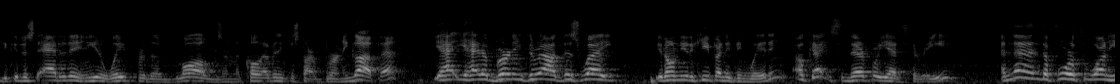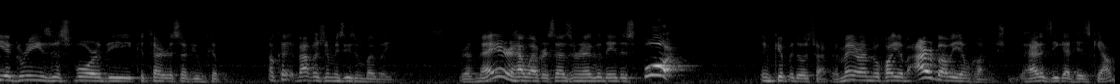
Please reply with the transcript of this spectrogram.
You could just add it in. You need to wait for the logs and the coal, everything to start burning up. Eh? You, had, you had it burning throughout. This way, you don't need to keep anything waiting. Okay, so therefore you had three. And then the fourth one he agrees is for the Keteris of Yom Kippur. Okay, Rav Meir, however, says in regular day there's four. Kippur How does he get his count?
